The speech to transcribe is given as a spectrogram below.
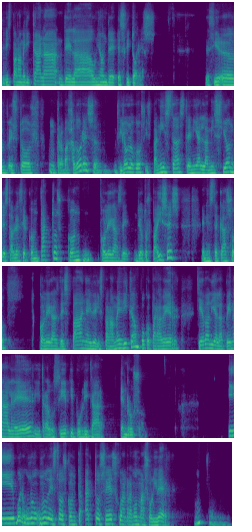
Hispanoamericana de la Unión de Escritores. Es decir, eh, estos trabajadores, eh, filólogos, hispanistas, tenían la misión de establecer contactos con colegas de, de, otros países, en este caso, colegas de España y de Hispanoamérica, un poco para ver qué valía la pena leer y traducir y publicar en ruso. Y bueno, uno, uno de estos contactos es Juan Ramón Masoliver, un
